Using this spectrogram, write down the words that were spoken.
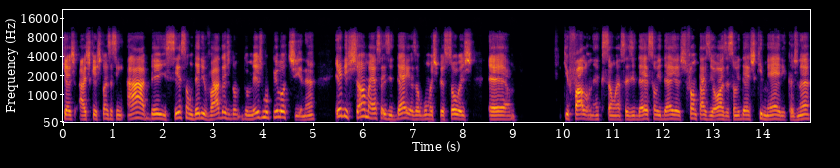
Que as, as questões assim, A, B e C são derivadas do, do mesmo piloti, né? Ele chama essas ideias, algumas pessoas é, que falam, né, que são essas ideias, são ideias fantasiosas, são ideias quiméricas, né?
